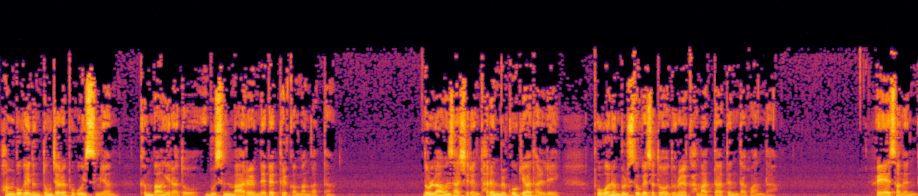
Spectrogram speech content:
황복의 눈동자를 보고 있으면 금방이라도 무슨 말을 내뱉을 것만 같다. 놀라운 사실은 다른 물고기와 달리 복어는 물속에서도 눈을 감았다 뜬다고 한다. 회에서는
